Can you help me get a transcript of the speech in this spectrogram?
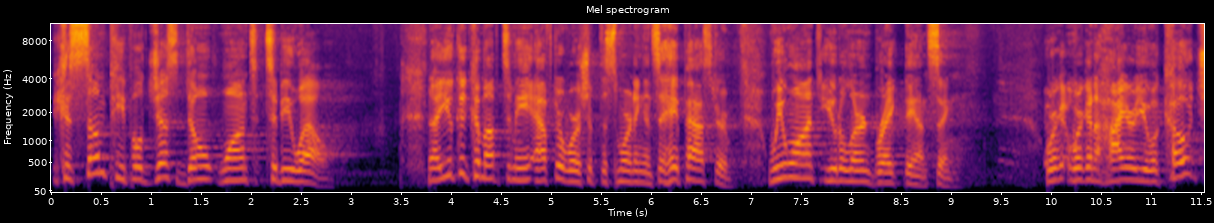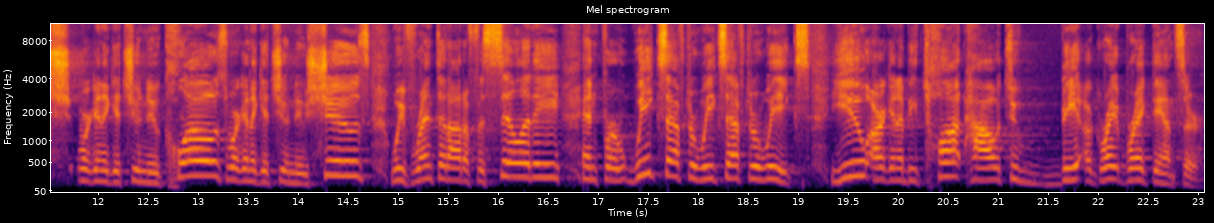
Because some people just don't want to be well. Now, you could come up to me after worship this morning and say, Hey, Pastor, we want you to learn breakdancing. We're, we're going to hire you a coach. We're going to get you new clothes. We're going to get you new shoes. We've rented out a facility. And for weeks after weeks after weeks, you are going to be taught how to be a great break dancer.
